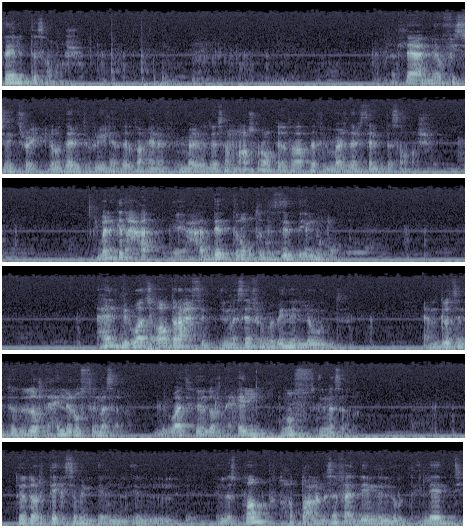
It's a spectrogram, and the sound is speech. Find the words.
سالب 9 من 10 هتلاقي إن هو في symmetry اللي هو دايره ال real هتقطع هنا في imaginary 9 من 10 وهتقطع تحت في imaginary سالب 9 من 10 يبقى أنا كده حددت نقطة ال Z input 1 هل دلوقتي أقدر أحسب المسافة ما بين ال load؟ يعني دلوقتي أنت تقدر تحل نص المسألة. دلوقتي تقدر تحل نص المسألة. تقدر تحسب ال ال ال ال stub تحطه على مسافة قد إيه من ال load؟ اللي هي دي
